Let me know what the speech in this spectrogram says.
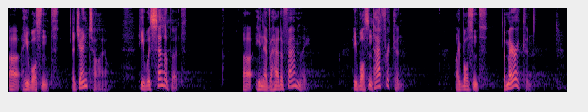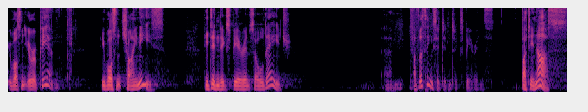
Uh, he wasn't a Gentile. He was celibate. Uh, he never had a family. He wasn't African. He wasn't American. He wasn't European. He wasn't Chinese. He didn't experience old age um, other things it didn't experience. But in us,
